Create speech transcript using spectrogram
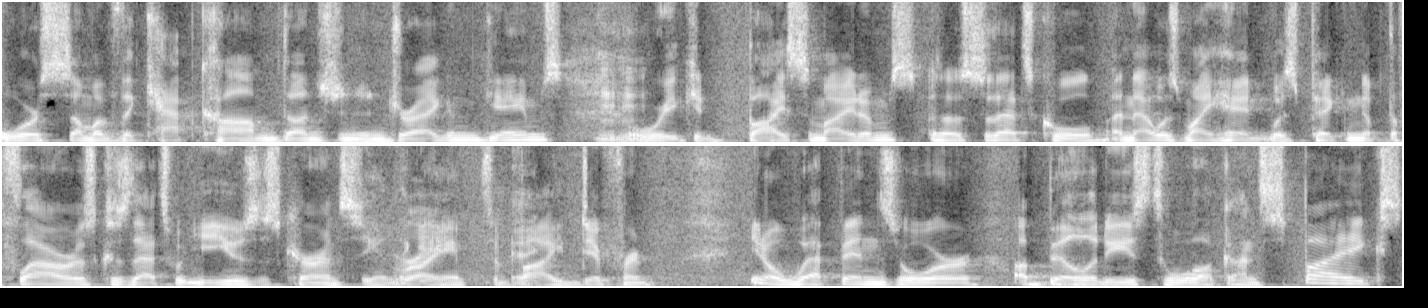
or some of the Capcom Dungeon and Dragon games where you could buy some items. Uh, so that's cool. And that was my hint was picking up the flowers because that's what you use as currency in the Right. game to Okay. buy different, you know, weapons or abilities to walk on spikes.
